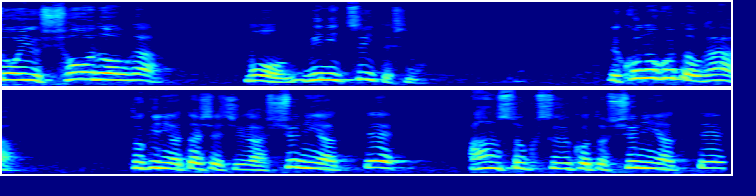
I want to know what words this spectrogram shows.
そういう衝動がもう身についてしまって。でこのことが時に私たちが主にあって安息すること主にあって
